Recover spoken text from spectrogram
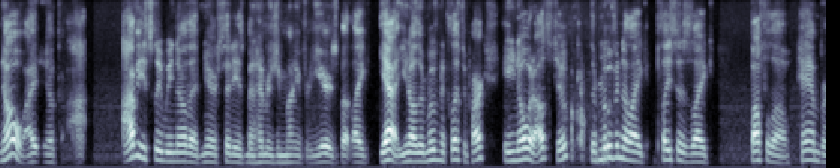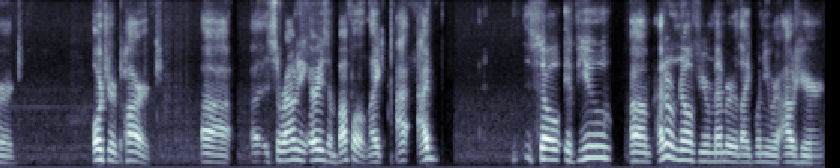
No, I, I obviously we know that New York City has been hemorrhaging money for years, but like, yeah, you know, they're moving to Clifton Park, and you know what else too? They're moving to like places like Buffalo, Hamburg, Orchard Park, uh, uh surrounding areas in Buffalo. Like, I, I, so if you, um, I don't know if you remember like when you were out here,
